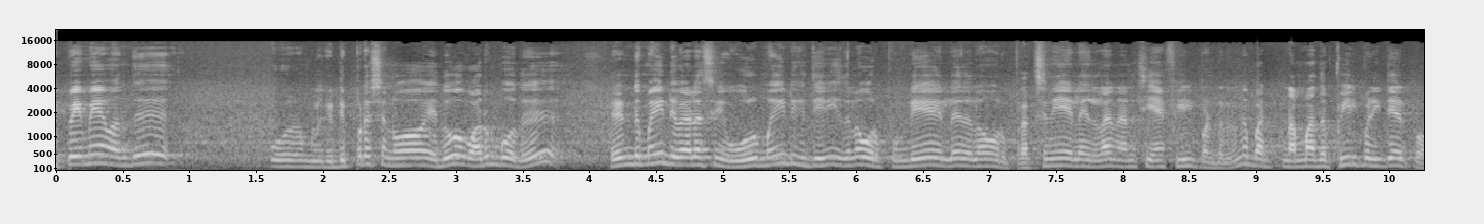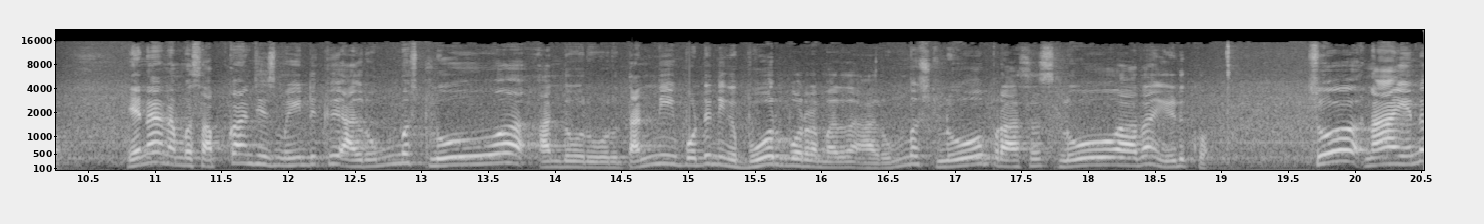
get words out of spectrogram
எப்பயுமே வந்து ஒரு நம்மளுக்கு டிப்ரெஷனோ ஏதோ வரும்போது ரெண்டு மைண்டு வேலை செய்யும். ஒரு மைண்டுக்கு தெரியும் இதெல்லாம் ஒரு புண்டையே இல்லை இதெல்லாம் ஒரு பிரச்சனையே இல்லை இதெல்லாம் நினச்சி ஏன் ஃபீல் பண்ணுறதுன்னு பட் நம்ம அதை ஃபீல் பண்ணிகிட்டே இருப்போம். ஏன்னா நம்ம சப்கான்ஷியஸ் மைண்டுக்கு அது ரொம்ப ஸ்லோவாக அந்த ஒரு ஒரு தண்ணி போட்டு நீங்கள் போர் போடுற மாதிரி தான் அது ரொம்ப ஸ்லோ ப்ராசஸ் ஸ்லோவாக தான் எடுக்கும். ஸோ நான் என்ன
